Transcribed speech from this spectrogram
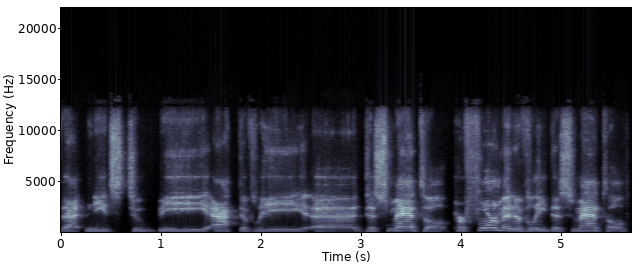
that needs to be actively uh, dismantled, performatively dismantled,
